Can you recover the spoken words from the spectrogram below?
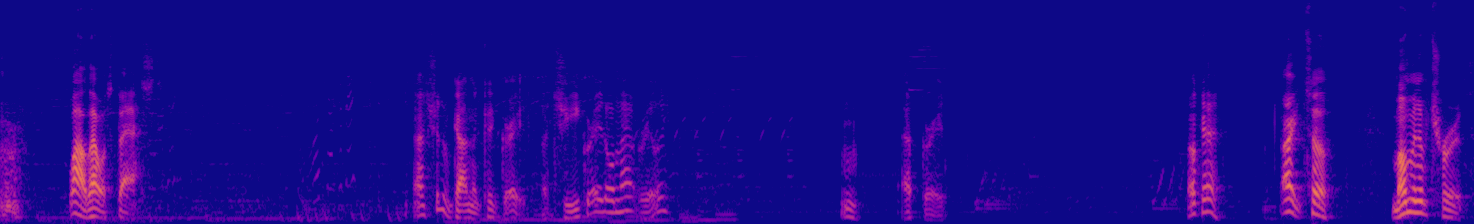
wow, that was fast. I should have gotten a good grade. A G grade on that, really? Hmm. F grade. Okay. Alright, so, moment of truth.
